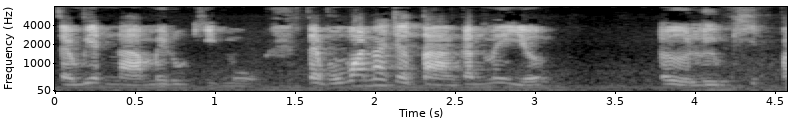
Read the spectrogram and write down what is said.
แต่เวียดนามไม่รู้กี่โมง แต่ผมว่าน่าจะต่างกันไม่เยอะ เออลืมคิดไป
